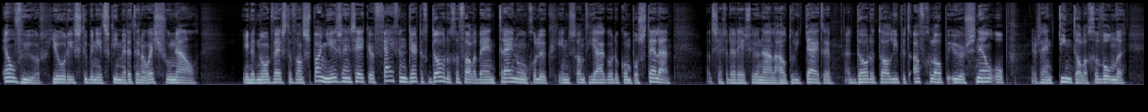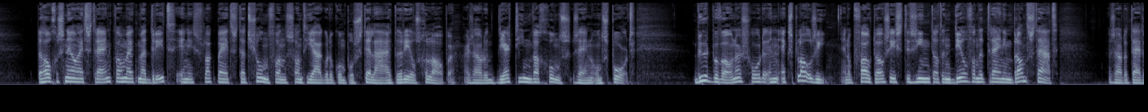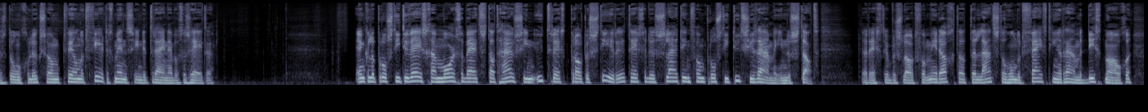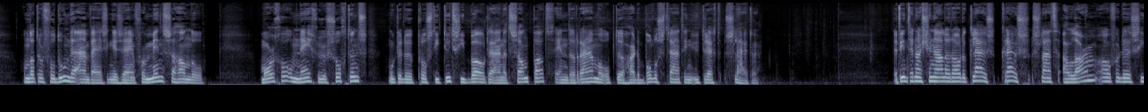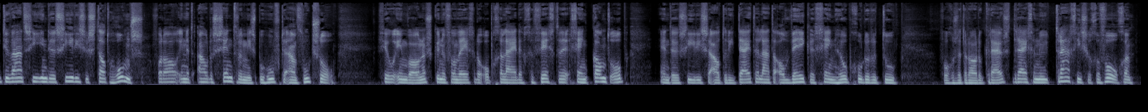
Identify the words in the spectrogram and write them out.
11 uur, Joris Stubenitski met het NOS-journaal. In het noordwesten van Spanje zijn zeker 35 doden gevallen bij een treinongeluk in Santiago de Compostela. Dat zeggen de regionale autoriteiten. Het dodental liep het afgelopen uur snel op. Er zijn tientallen gewonden. De hoge snelheidstrein kwam uit Madrid en is vlakbij het station van Santiago de Compostela uit de rails gelopen. Er zouden 13 wagons zijn ontspoord. Buurtbewoners hoorden een explosie en op foto's is te zien dat een deel van de trein in brand staat. Er zouden tijdens het ongeluk zo'n 240 mensen in de trein hebben gezeten. Enkele prostituees gaan morgen bij het stadhuis in Utrecht protesteren... tegen de sluiting van prostitutieramen in de stad. De rechter besloot vanmiddag dat de laatste 115 ramen dicht mogen... omdat er voldoende aanwijzingen zijn voor mensenhandel. Morgen om 9 uur s ochtends moeten de prostitutieboten aan het zandpad... en de ramen op de Hardebollenstraat in Utrecht sluiten. Het internationale Rode Kruis, slaat alarm over de situatie in de Syrische stad Homs. Vooral in het oude centrum is behoefte aan voedsel. Veel inwoners kunnen vanwege de opgeleide gevechten geen kant op... en de Syrische autoriteiten laten al weken geen hulpgoederen toe. Volgens het Rode Kruis dreigen nu tragische gevolgen.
